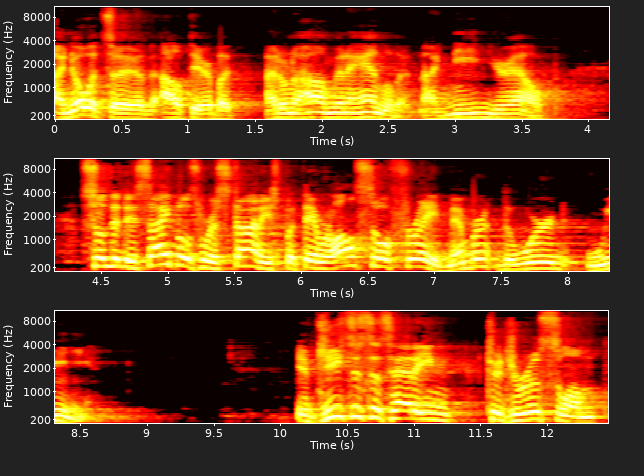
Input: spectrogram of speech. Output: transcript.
I know it's uh, out there, but I don't know how I'm going to handle it. I need your help. So the disciples were astonished, but they were also afraid. Remember the word we. If Jesus is heading to Jerusalem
